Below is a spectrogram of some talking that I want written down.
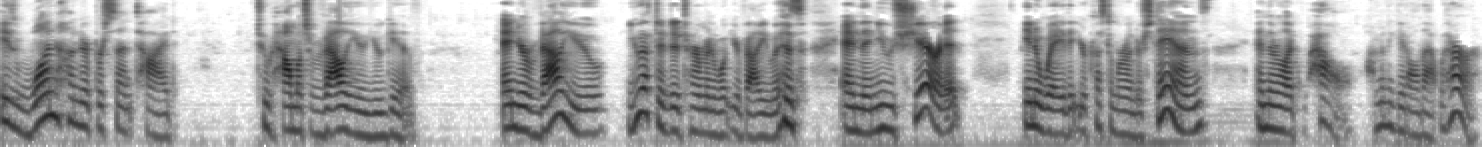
is 100% tied to how much value you give. And your value you have to determine what your value is and then you share it in a way that your customer understands and they're like, wow, I'm going to get all that with her.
